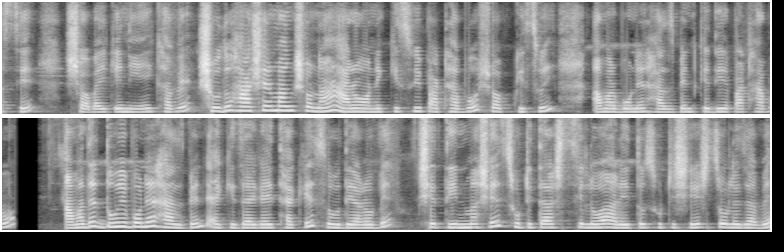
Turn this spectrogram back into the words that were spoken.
আছে, সবাইকে নিয়েই খাবে। শুধু হাঁসের মাংস না আরও অনেক কিছুই পাঠাবো সব কিছুই আমার বোনের হাজব্যান্ডকে দিয়ে পাঠাবো। আমাদের দুই বোনের হাজবেন্ড একই জায়গায় থাকে সৌদি আরবে। সে তিন মাসে ছুটিতে আসছিল আর এই তো ছুটি শেষ, চলে যাবে।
